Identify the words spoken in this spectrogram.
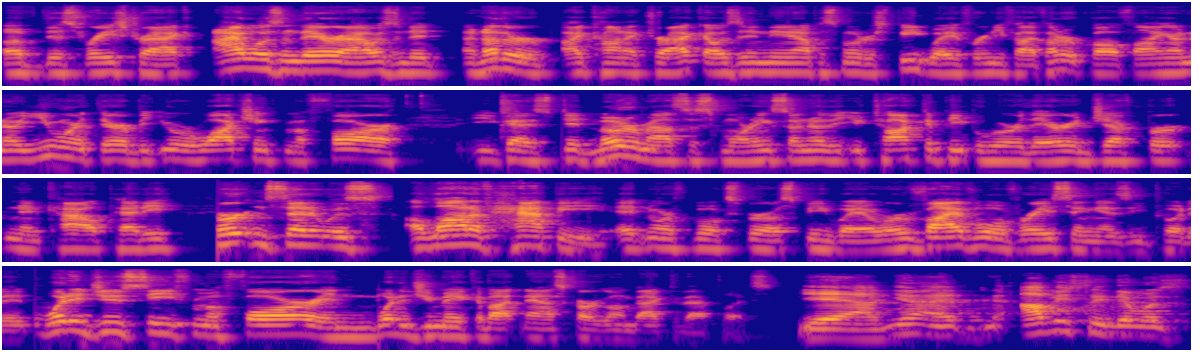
of this racetrack. I wasn't there. I was in another iconic track. I was in Indianapolis Motor Speedway for Indy 500 qualifying. I know you weren't there, but you were watching from afar you guys did Motor Mouths this morning, so I know that you talked to people who were there, and Jeff Burton and Kyle Petty. Burton said it was a lot of happy at North Wilkesboro Speedway, a revival of racing, as he put it. What did you see from afar, and what did you make about NASCAR going back to that place? Yeah, yeah. Obviously, there was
